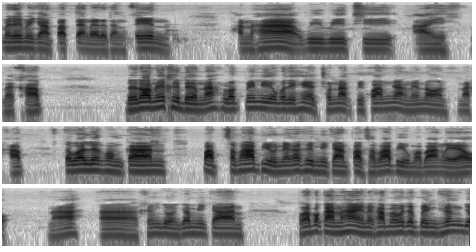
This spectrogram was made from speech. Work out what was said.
ไม่ได้มีการปรับแต่งอะไรทั้งสิ้นพันห้า VVTi นะครับ โดยรอบนี้คือเดิมนะ รถไม่มีอุบัติเหตุชนหนักพลิกคว่ำอย่างแน่นอนนะครับ แต่ว่าเรื่องของการปรับสภาพผิวเนี่ยก็คือมีการปรับสภาพผิวมาบ้างแล้วนะอ่าเครื่องยนต์ก็มีการรับประกันให้นะครับ ไม่ว่าจะเป็นเครื่องย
